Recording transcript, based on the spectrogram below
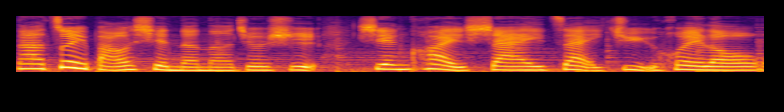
那最保险的呢，就是先快筛再聚会喽。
